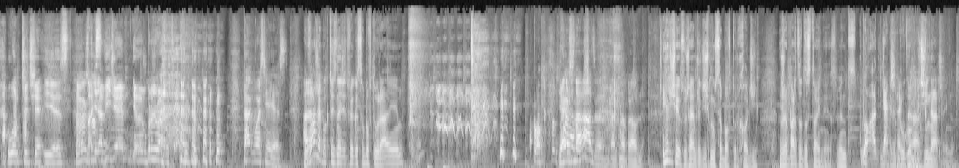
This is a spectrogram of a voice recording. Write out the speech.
łączycie i jest... To już Panie dos- Dawidzie, nie wiem, proszę bardzo. Tak właśnie jest. Uważaj, bo ktoś znajdzie twojego sobowtóra i... Ja już znalazłem tak naprawdę. Ja dzisiaj usłyszałem, że gdzieś mój sobowtór chodzi, że bardzo dostojny jest, więc no a jakże Tak, mogłoby tak. być inaczej, no.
